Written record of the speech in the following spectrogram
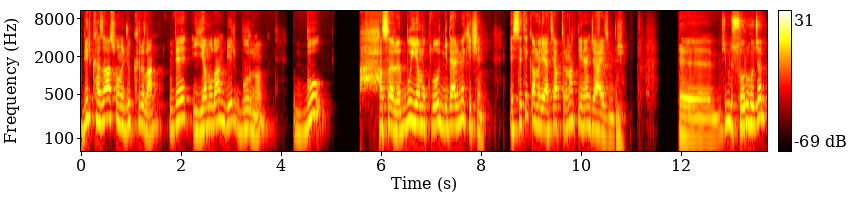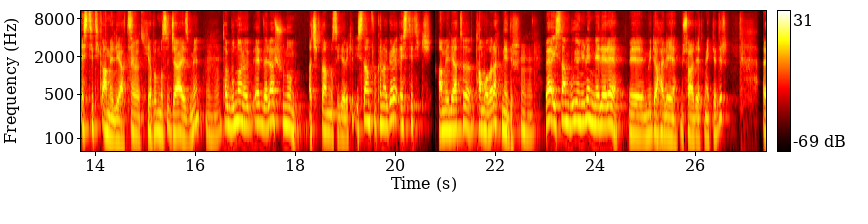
Bir kaza sonucu kırılan ve yamulan bir burnu bu hasarı, bu yamukluğu gidermek için estetik ameliyat yaptırmak dinen caiz midir? Ee, şimdi soru hocam estetik ameliyat Evet. yapılması caiz mi? Hı hı. Tabii bundan evvela şunun açıklanması gerekir. İslam fıkhına göre estetik ameliyatı tam olarak nedir? Hı hı. Veya İslam bu yönüyle nelere e, müdahaleye müsaade etmektedir? Ee,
